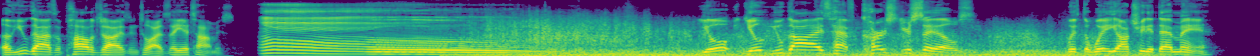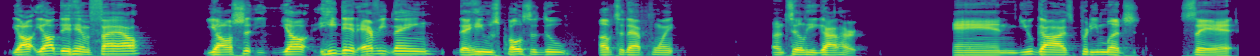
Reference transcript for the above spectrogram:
of you guys apologizing to Isaiah Thomas. You, you, you guys have cursed yourselves with the way y'all treated that man. Y'all, y'all did him foul. Y'all should, y'all. He did everything that he was supposed to do up to that point until he got hurt. And you guys pretty much said,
